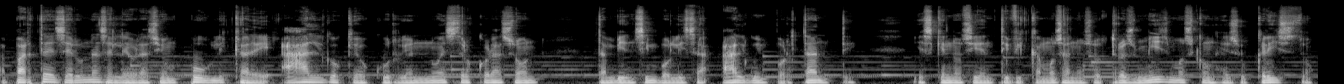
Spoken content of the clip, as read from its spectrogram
Aparte de ser una celebración pública de algo que ocurrió en nuestro corazón, también simboliza algo importante, y es que nos identificamos a nosotros mismos con Jesucristo.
